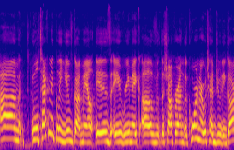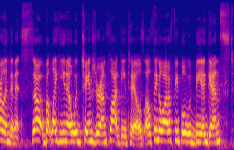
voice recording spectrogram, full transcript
Um, well, technically, You've Got Mail is a remake of The Shop Around the Corner, which had Judy Garland in it. So, but like you know, with changed around plot details, I think a lot of people would be against,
